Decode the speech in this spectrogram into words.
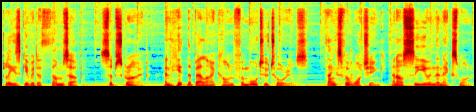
please give it a thumbs up, subscribe, and hit the bell icon for more tutorials. Thanks for watching, and I'll see you in the next one.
